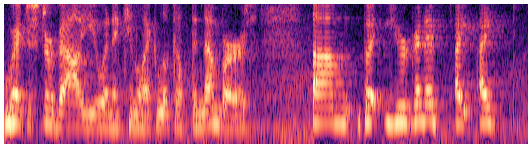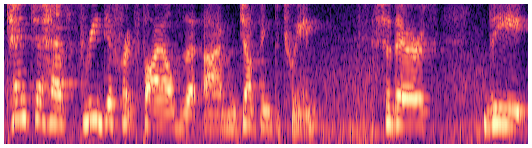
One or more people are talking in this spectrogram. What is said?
register value and it can like look up the numbers. Um, but you're gonna, I, I tend to have three different files that I'm jumping between. So there's the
